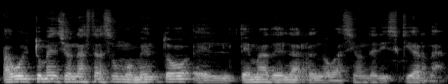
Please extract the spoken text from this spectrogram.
Paul, tú mencionaste hace un momento el tema de la renovación de la izquierda.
